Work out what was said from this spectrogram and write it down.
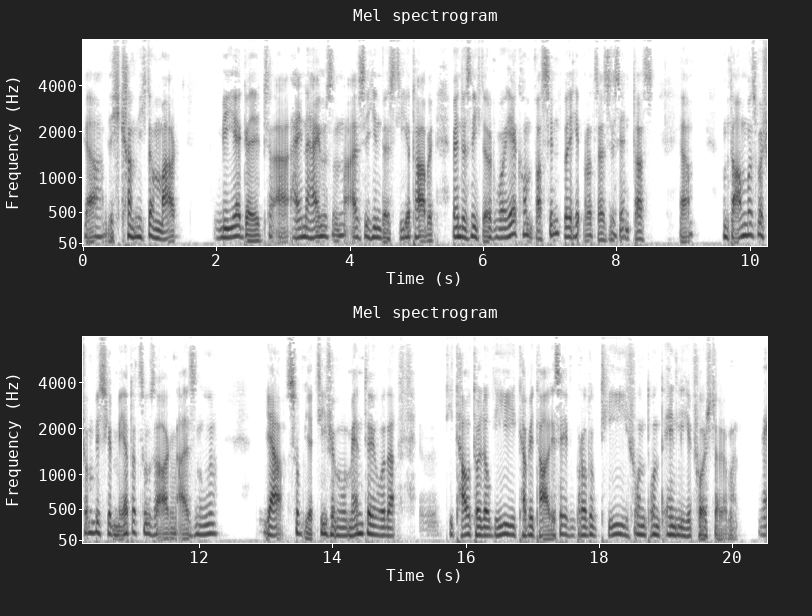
Ja, ich kann nicht am Markt mehr Geld äh, einheimsen, als ich investiert habe, wenn das nicht irgendwo herkommt. Was sind, welche Prozesse sind das? Ja, und da muss man schon ein bisschen mehr dazu sagen als nur ja, subjektive Momente oder äh, die Tautologie, Kapital ist eben produktiv und, und ähnliche Vorstellungen. Ja.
